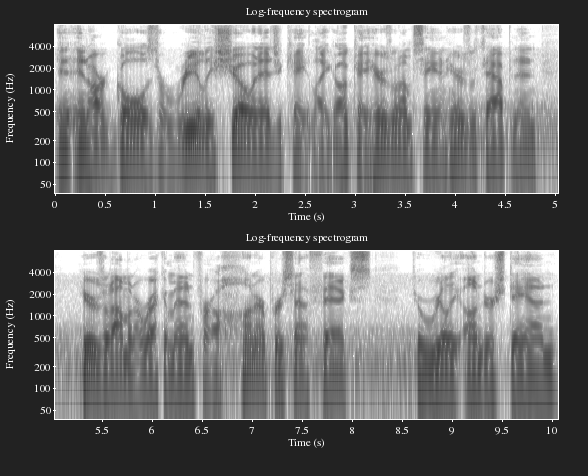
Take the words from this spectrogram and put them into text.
And, and our goal is to really show and educate. Like, okay, here's what I'm seeing. Here's what's happening. Here's what I'm going to recommend for a hundred percent fix to really understand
